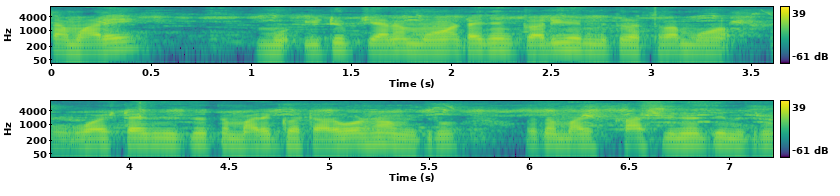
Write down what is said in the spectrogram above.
તમારે યુટ્યુબ ચેનલ મોનેટાઇઝેશન કરી હોય મિત્રો અથવા વોચ ટાઈમ મિત્રો તમારે ઘટાડવાનો હોય મિત્રો, તો તમારી ખાસ વિનંતી મિત્રો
